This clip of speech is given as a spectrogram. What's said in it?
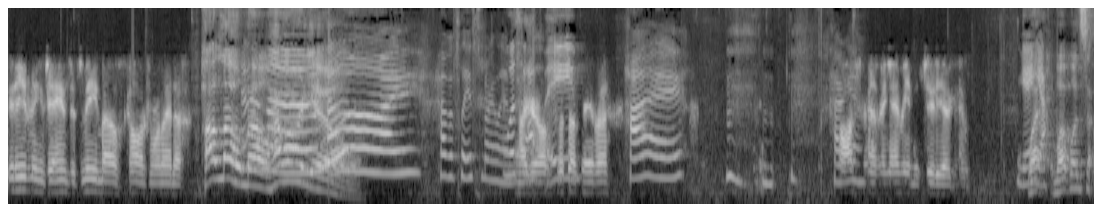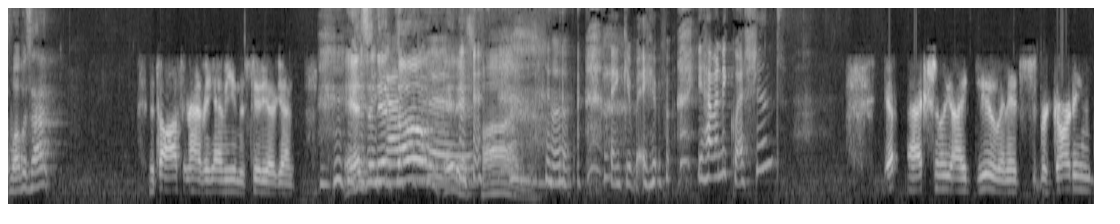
Good evening, James. It's me, Mo, calling from Orlando. Hello, Mo. How are you? Oh, I have a place in Orlando. What's Hi, up, girls. What's up. Ava? Hi. How are Awesome you? having Emmy in the studio again. Yeah, What, yeah. what was what was that? It's awesome having Emmy in the studio again. Isn't it Yes, though? it it is. is fun. Thank you, babe. You have any questions? Yep, actually, I do, and it's regarding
